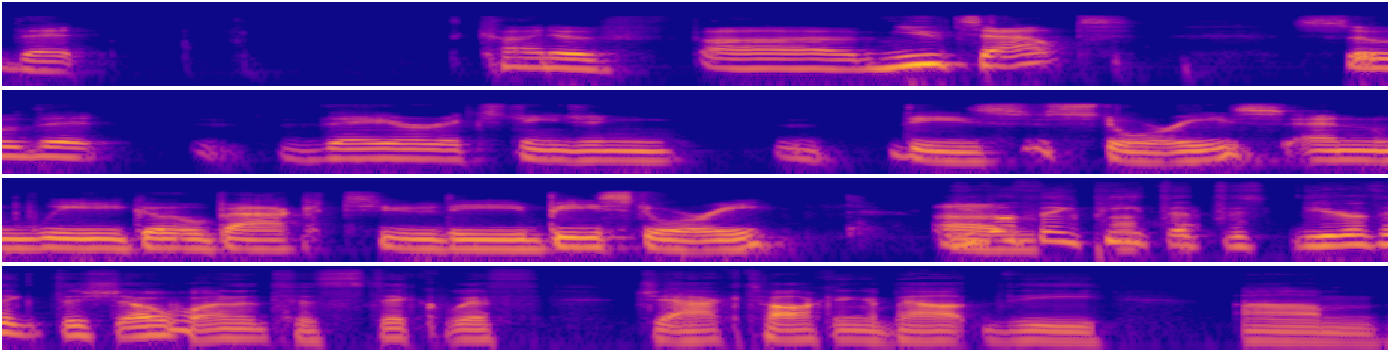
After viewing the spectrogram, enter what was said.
that kind of uh, mutes out so that they are exchanging these stories and we go back to the B story. You don't think Pete that this, you don't think the show wanted to stick with Jack talking about the um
